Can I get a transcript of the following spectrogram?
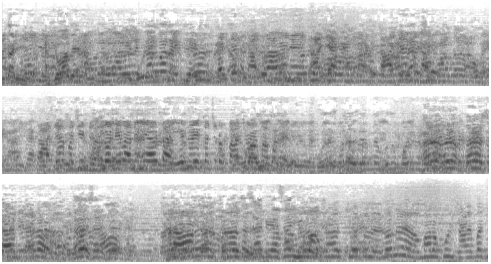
ઉતારી આ જવાબ. તાજા પછી ઢગલો લેવા નહીં આવતા એનો એ કચરો પાછો એમાં પડે. કોઈ સાહેબ જ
